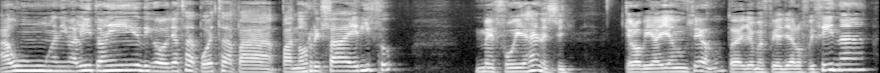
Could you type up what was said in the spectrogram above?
a un animalito ahí, digo, ya está, pues está, para no rizar erizo, me fui a Genesis, que lo había ahí anunciado. ¿no? Entonces yo me fui allá a la oficina,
